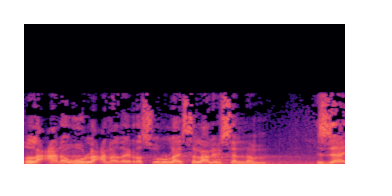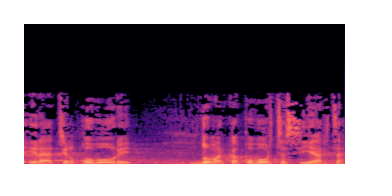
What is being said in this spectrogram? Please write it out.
lacana wuu lacnaday rasuululahi sal ley wasalam zaa'iraati alqubuuri dumarka qubuurta siyaarta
